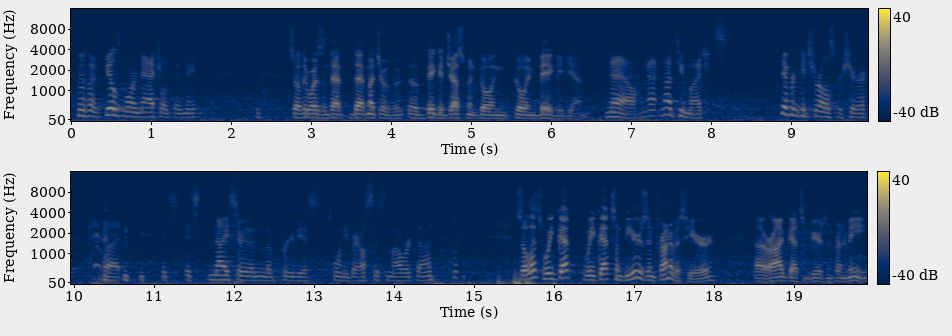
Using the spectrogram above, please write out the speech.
it feels more natural to me. So there wasn't that, that much of a, a big adjustment going going big again. No, not, not too much. It's different controls for sure, but it's, it's nicer than the previous 20 barrel system I worked on. So let's we've got we've got some beers in front of us here, uh, or I've got some beers in front of me.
